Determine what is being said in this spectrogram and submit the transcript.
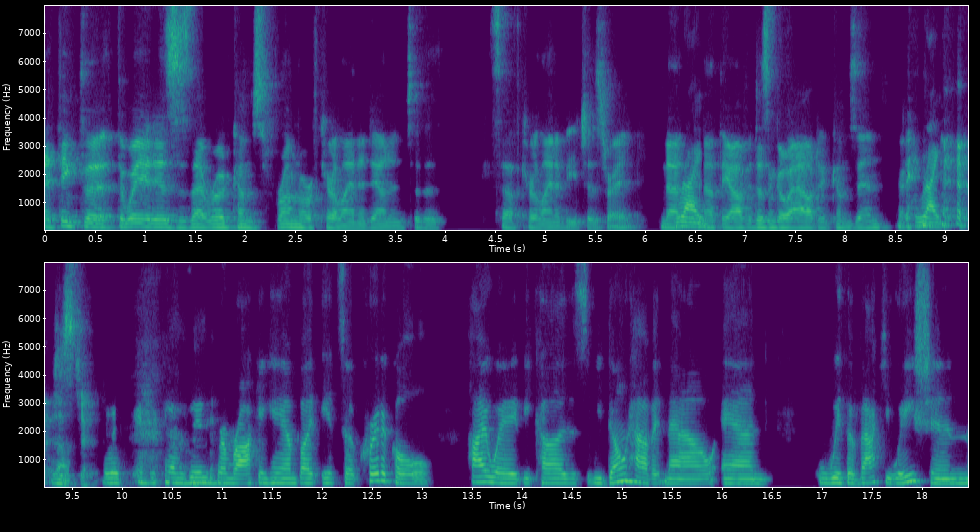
I, think the the way it is is that road comes from North Carolina down into the South Carolina beaches, right? Not right. not the off. It doesn't go out; it comes in. Right. right. Just yeah. it, it comes in from Rockingham, but it's a critical highway because we don't have it now, and with evacuation,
